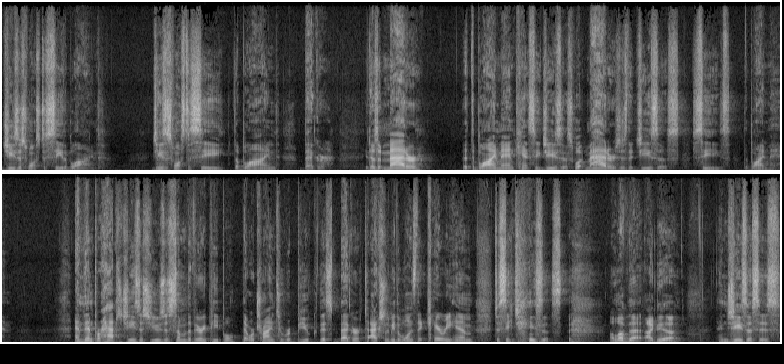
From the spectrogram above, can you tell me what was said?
Jesus wants to see the blind. Jesus wants to see the blind beggar. It doesn't matter that the blind man can't see Jesus. What matters is that Jesus sees the blind man. And then perhaps Jesus uses some of the very people that were trying to rebuke this beggar to actually be the ones that carry him to see Jesus. I love that idea. And Jesus is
